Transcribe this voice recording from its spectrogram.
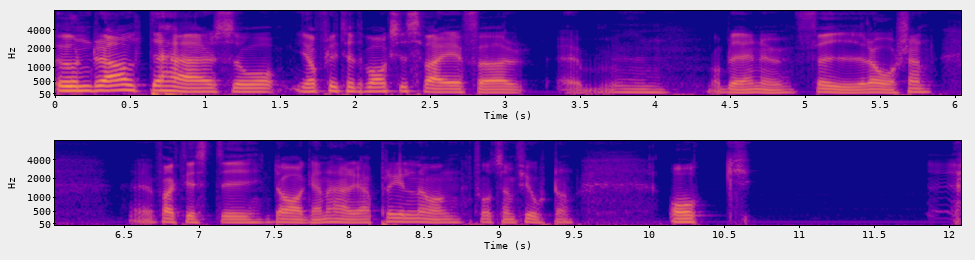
Under allt det här så, jag flyttade tillbaka till Sverige för, eh, vad blir det nu, fyra år sedan. Eh, faktiskt i dagarna här i april någon gång, 2014. Och eh,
